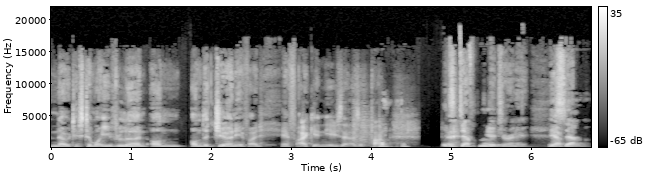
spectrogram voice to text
noticed and what you've learned on on the journey, if I if I can use that as a pun? it's definitely a journey. Yeah. So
